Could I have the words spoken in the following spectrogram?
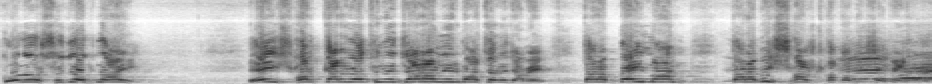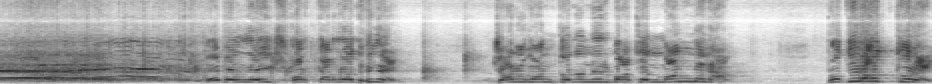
কোনো সুযোগ নাই। এই সরকারের অধীনে যারা নির্বাচনে যাবে, তারা বেইমান তারা বিশ্বাসঘাতক হিসেবে। এবং এই সরকারের অধীনে জনগণ কোন নির্বাচন মানবে না। প্রতিরোধ করে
